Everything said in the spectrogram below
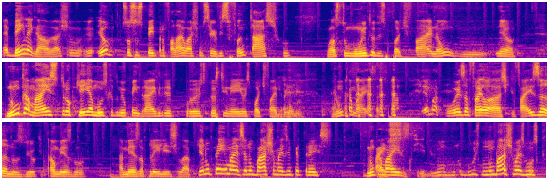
é bem legal. Eu acho, eu, eu sou suspeito para falar. Eu acho um serviço fantástico. Gosto muito do Spotify. Não, não, nunca mais troquei a música do meu pendrive depois que eu assinei o Spotify Premium. Nunca mais. A mesma coisa faz, ó, acho que faz anos, viu, que tá o mesmo a mesma playlist lá. Porque eu não tenho mais, eu não baixo mais MP3. Nunca Faz mais. sentido. Não, não, busco- não baixo mais música.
